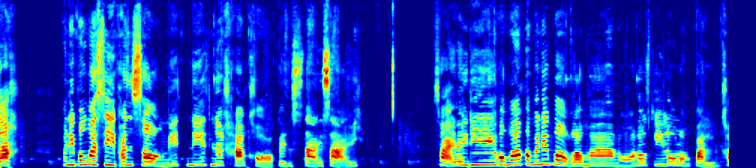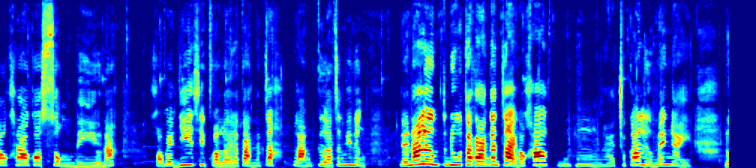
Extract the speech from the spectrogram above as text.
จ๊ะ วันนี้พกมา 4,200 นิดนิดๆนะคะ ขอเป็นสไตล์สาย สายอะไรดี เพราะว่าเขาไม่ได้บอกเรามาเนาะเราทีเราลองปั่นคร่าวๆก็ทรงดีอยู่นะ ขอเบ็ด20ก่อนเลยล้วกันนะจ๊ะล้างเกลือสักนิดหนึ่ง เดี๋ยวนะลืมดูตารางการจ่ายคร่าวๆนะชูก้าลืมได้ไง ดู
